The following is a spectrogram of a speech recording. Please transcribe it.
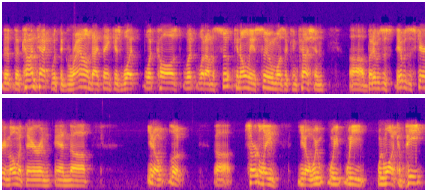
the the contact with the ground, I think, is what what caused what what I'm assume can only assume was a concussion. Uh, but it was a it was a scary moment there, and and uh, you know, look, uh, certainly, you know, we we we we want to compete,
